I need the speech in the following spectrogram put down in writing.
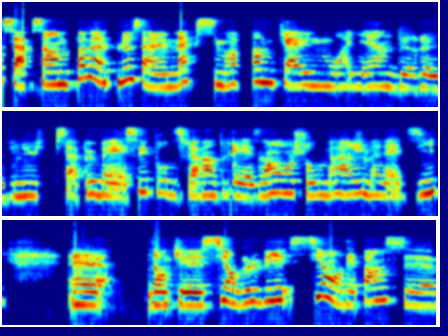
ça ressemble pas mal plus à un maximum qu'à une moyenne de revenus. Ça peut baisser pour différentes raisons, chômage, maladie. Euh, donc, euh, si on veut vivre, si on dépense euh,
